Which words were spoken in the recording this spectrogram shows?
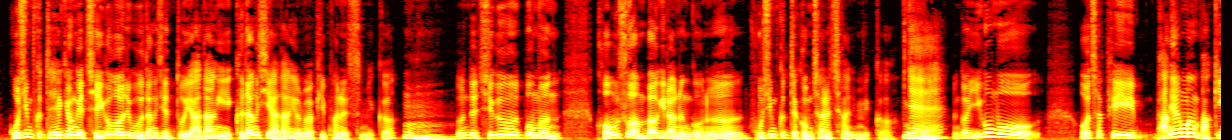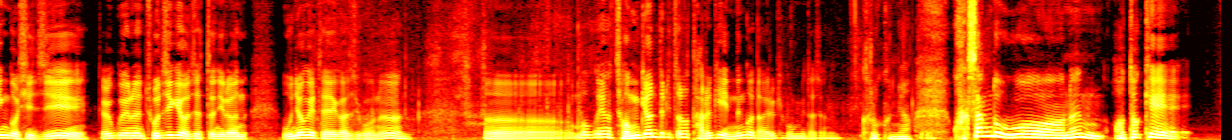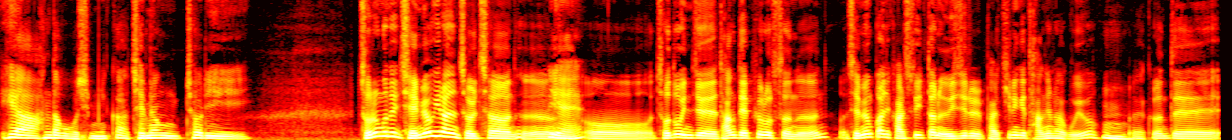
고심 끝에 해경해체 이거 가지고 그 당시에 또 야당이 그 당시 야당이 얼마나 비판했습니까? 음, 그런데 지금 보면 검수완박이라는 거는 고심 끝에 검찰의 차 아닙니까? 예, 그러니까 이거 뭐 어차피 방향만 바뀐 것이지 결국에는 조직의 어쨌든 이런 운영에 대해 가지고는 어뭐 그냥 정견들이 또 다르게 있는 거다 이렇게 봅니다 저는. 그렇군요. 곽상도 의원은 어떻게 해야 한다고 보십니까? 제명 처리 저는 근데 제명이라는 절차는 예. 어 저도 이제 당 대표로서는 제명까지 갈 수 있다는 의지를 밝히는 게 당연하고요. 음. 예, 그런데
